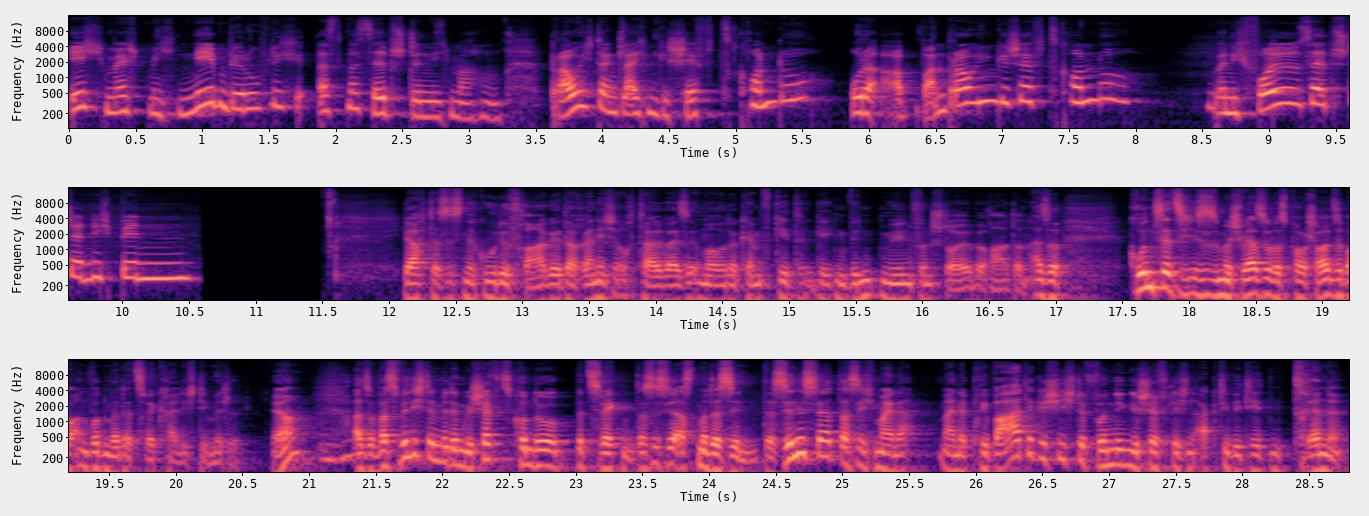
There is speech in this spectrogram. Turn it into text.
Ich möchte mich nebenberuflich erstmal selbstständig machen. Brauche ich dann gleich ein Geschäftskonto? Oder ab wann brauche ich ein Geschäftskonto? Wenn ich voll selbstständig bin? Ja, das ist eine gute Frage. Da renne ich auch teilweise immer oder kämpfe gegen Windmühlen von Steuerberatern. Also grundsätzlich ist es immer schwer, sowas pauschal zu beantworten, weil der Zweck heiligt die Mittel. Ja? Mhm. Also was will ich denn mit dem Geschäftskonto bezwecken? Das ist ja erstmal der Sinn. Der Sinn ist ja, dass ich meine, meine private Geschichte von den geschäftlichen Aktivitäten trenne.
